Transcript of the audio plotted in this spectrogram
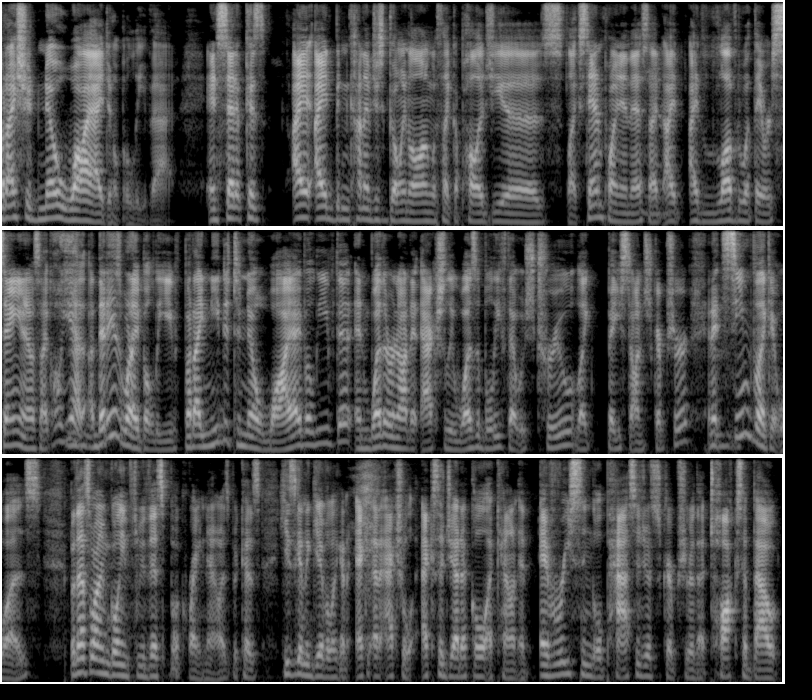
but I should know why I don't believe that. Instead of because I I had been kind of just going along with like Apologia's like standpoint in this. I I, I loved what they were saying. And I was like, oh yeah, Mhm. that is what I believe. But I needed to know why I believed it and whether or not it actually was a belief that was true, like based on scripture. And it Mhm. seemed like it was. But that's why I'm going through this book right now is because he's going to give like an ex- an actual exegetical account of every single passage of scripture that talks about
